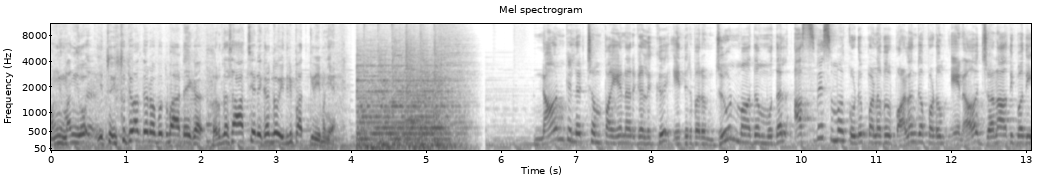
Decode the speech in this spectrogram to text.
මං මං ස්තුතිවත්තර ඔබතුමාට එක හරද සාක්ෂය එකඟ ඉදිරිපත් කිරීම ගැන நான்கு லட்சம் பயனர்களுக்கு எதிர்வரும் ஜூன் மாதம் முதல் அஸ்வெசும கொடுப்பனவு வழங்கப்படும் என ஜனாதிபதி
